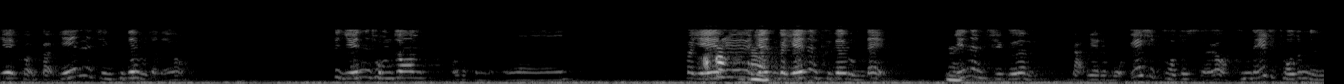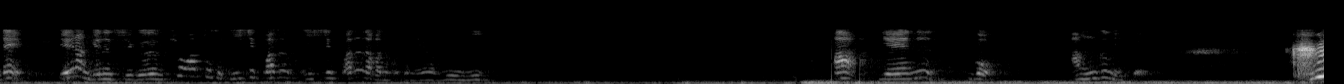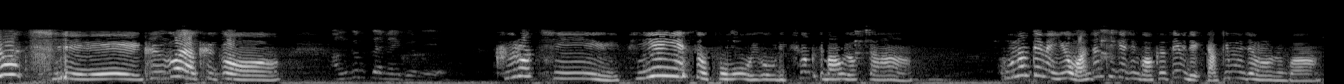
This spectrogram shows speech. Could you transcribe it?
얘 그러니까 얘는 지금 그대로잖아요. 근데 얘는 점점 그러니까 얘를 아까- 응. 얘 그러니까 얘는 그대로인데 응. 얘는 지금 그러니까 얘를 뭐 1씩 더 줬어요. 근데 1씩 더 줬는데 얘랑 얘는 지금 총 합쳐서 2씩 빠져 2씩 빠져나가는 거잖아요. 이온이. 아 얘는 그거 앙금 있어요. 그렇지. 그거야, 그거. 앙금 때문에 그래요. 그렇지. BASO4 이거 우리 중학교 때 마구 외웠잖아. 고놈 때문에 이거 완전 튀겨진 거야. 그래서 쌤이 내- 낚기 문제라고 그러는 거야.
